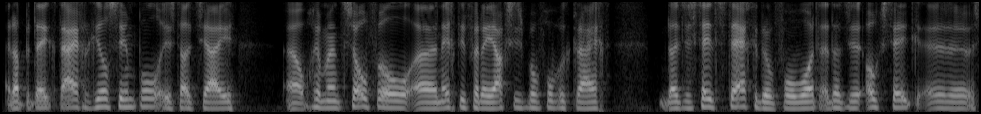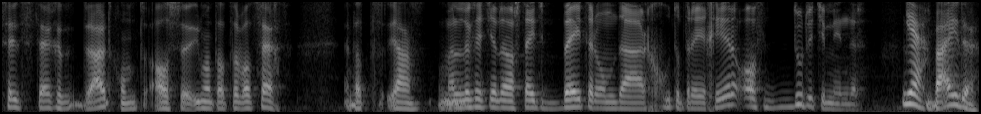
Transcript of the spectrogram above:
En dat betekent eigenlijk heel simpel, is dat jij uh, op een gegeven moment zoveel uh, negatieve reacties bijvoorbeeld krijgt, dat je steeds sterker ervoor wordt en dat je ook steeds, uh, steeds sterker eruit komt als iemand dat wat zegt. En dat, ja... Maar lukt het je dan steeds beter om daar goed op te reageren of doet het je minder? Ja. Beide.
